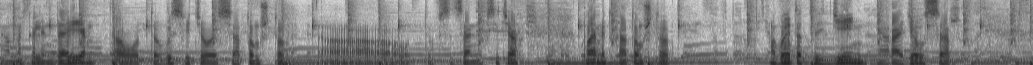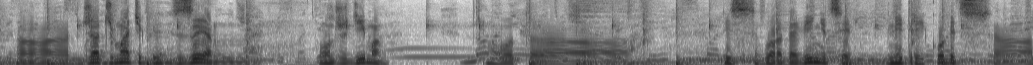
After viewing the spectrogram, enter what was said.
на календаре вот, высветилось о том, что вот, в социальных сетях памятка о том, что в этот день родился Джаджматик Зен, он же Дима, вот, э, из города Винницы, Дмитрий Кобец, э,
